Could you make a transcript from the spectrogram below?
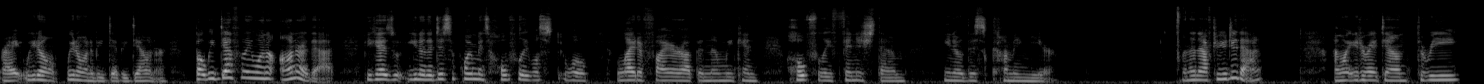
right? We don't we don't want to be Debbie Downer, but we definitely want to honor that because you know, the disappointments hopefully will will light a fire up and then we can hopefully finish them, you know, this coming year. And then after you do that, I want you to write down three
